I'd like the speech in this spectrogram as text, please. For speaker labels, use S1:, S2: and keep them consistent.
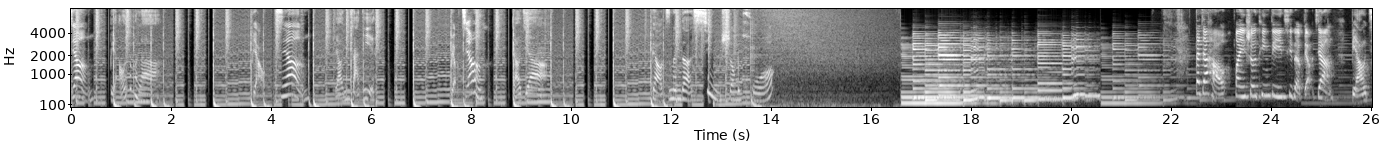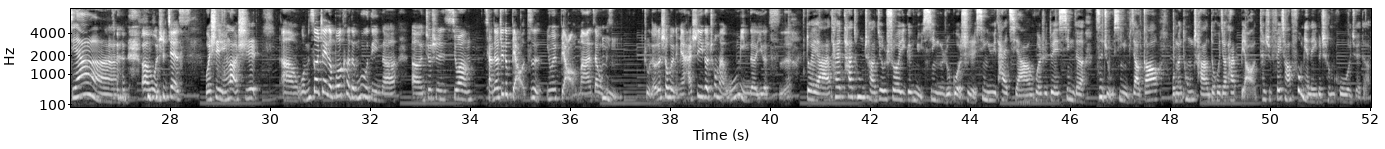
S1: 酱，
S2: 表怎么了？
S1: 表酱，
S2: 表你咋地？
S1: 表酱，
S2: 表酱，
S1: 婊子们的性生活。大家好，欢迎收听第一期的表酱。
S2: 表酱。
S1: 呃，我是 Jess。
S2: 我是云老师。
S1: 啊、我们做这个播客的目的呢，呃，就是希望强调这个“表”字，因为“表”嘛，在我们
S2: 嗯，
S1: 主流的社会里面，还是一个充满污名的一个词。
S2: 对呀、它它通常就是说，一个女性如果是性欲太强，或者是对性的自主性比较高，我们通常都会叫她表，它是非常负面的一个称呼，我觉得。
